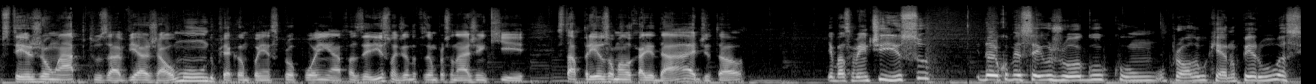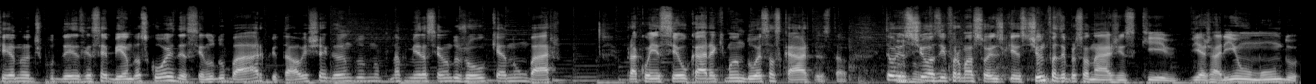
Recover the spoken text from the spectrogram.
estejam aptos a viajar ao mundo, porque a campanha se propõe a fazer isso. Não adianta fazer um personagem que está preso a uma localidade e tal. E é basicamente isso. E daí eu comecei o jogo com o prólogo, que é no Peru, a cena, tipo, deles recebendo as coisas, descendo do barco e tal, e chegando no, na primeira cena do jogo, que é num bar. para conhecer o cara que mandou essas cartas e tal. Então eles uhum. tinham as informações de que eles tinham que fazer personagens que viajariam o mundo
